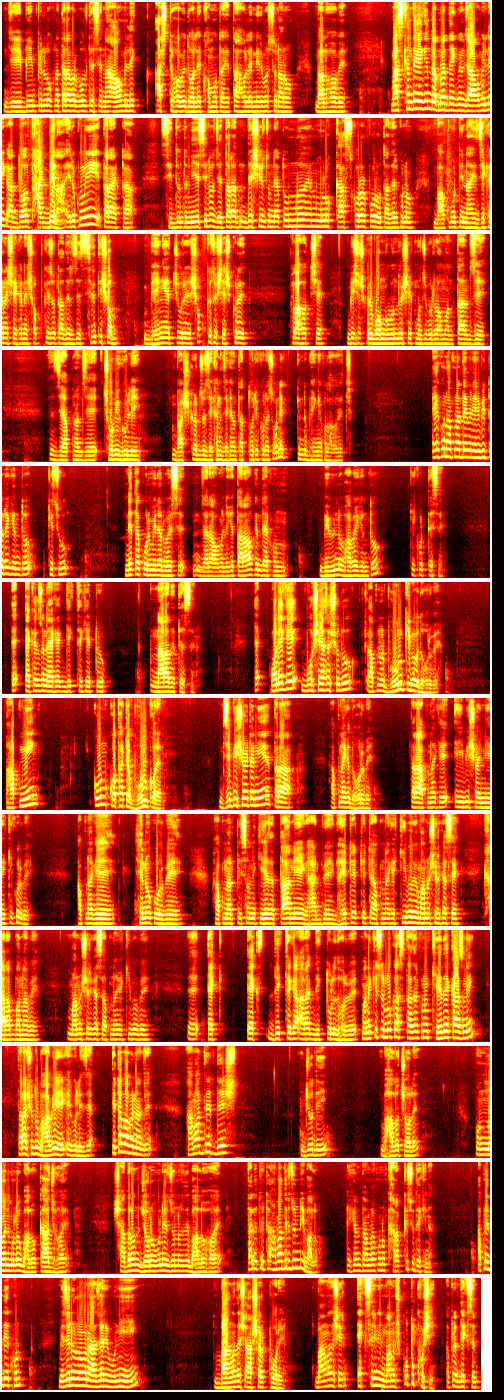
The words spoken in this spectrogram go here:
যে বিএনপির লোকরা তারা আবার বলতেছে, না, আওয়ামী লীগ আসতে হবে দলে ক্ষমতায়, তাহলে নির্বাচন আরও ভালো হবে। মাঝখান থেকে কিন্তু আপনারা দেখবেন যে আওয়ামী লীগ আর দল থাকবে না। এরকমই তারা একটা সিদ্ধান্ত নিয়েছিল যে তারা দেশের জন্য এত উন্নয়নমূলক কাজ করার পরও তাদের কোনো ভাবমূর্তি নাই। যেখানে সেখানে সব কিছু তাদের যে স্মৃতি সব ভেঙে চুরে সব কিছু শেষ করে ফেলা হচ্ছে। বিশেষ করে বঙ্গবন্ধু শেখ মুজিবুর রহমান তার যে যে আপনার যে ছবিগুলি ভাস্কর্য যেখানে যেখানে তার তৈরি করেছে, অনেক কিন্তু ভেঙে ফেলা হয়েছে। এখন আপনারা দেখবেন এর ভিতরে কিন্তু কিছু নেতা কর্মীরা রয়েছে যারা আওয়ামী লীগের, তারাও কিন্তু এখন বিভিন্নভাবে কিন্তু কি করতেছে এক একজন এক এক দিক থেকে একটু নাড়া দিতেছে। অনেকে বসে আছে শুধু আপনার ভুল কীভাবে ধরবে, আপনি কোন কথাটা ভুল করেন? যে বিষয়টা নিয়ে তারা আপনাকে ধরবে, তারা আপনাকে এই বিষয় নিয়ে কি করবে? আপনাকে হেন করবে, আপনার পিছনে কী আছে তা নিয়ে ঘাটবে, ঘেটে টেটে আপনাকে কীভাবে মানুষের কাছে খারাপ বানাবে, মানুষের কাছে আপনাকে কীভাবে এক এক দিক থেকে আর দিক তুলে ধরবে? মানে কিছু লোক আছে, তাদের কোনো খেয়ে কাজ নেই। তারা শুধু ভাবে এগুলি যে, এটা ভাবে না যে, আমাদের দেশ যদি ভালো চলে, উন্নয়নমূলক ভালো কাজ হয়, সাধারণ জনগণের জন্য যদি ভালো হয়, তাহলে তো এটা আমাদের জন্যই ভালো। এখানে তো আমরা কোনো খারাপ কিছু দেখি না। আপনি দেখুন, মিজানুর রহমান আজহারি, উনি বাংলাদেশে আসার পরে বাংলাদেশের এক শ্রেণির মানুষ কত খুশি। আপনারা দেখছেন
